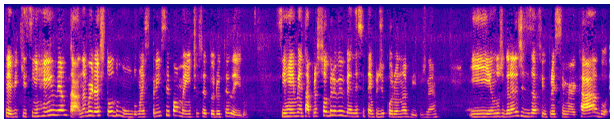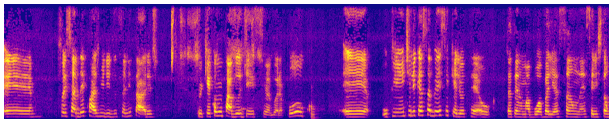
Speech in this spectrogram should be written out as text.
teve que se reinventar, na verdade todo mundo, mas principalmente o setor hoteleiro, se reinventar para sobreviver nesse tempo de coronavírus, né? E um dos grandes desafios para esse mercado é foi se adequar às medidas sanitárias, porque como o Pablo disse agora há pouco, é, o cliente ele quer saber se aquele hotel está tendo uma boa avaliação, né? Se eles estão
